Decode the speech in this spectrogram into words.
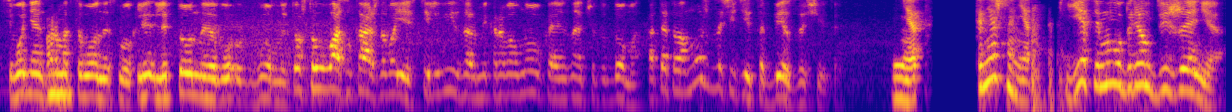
сегодня информационный смог, лептонные волны. То, что у вас у каждого есть, телевизор, микроволновка, я не знаю, что тут дома, от этого может защититься без защиты? Нет. Конечно, нет. Если мы уберем движение,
